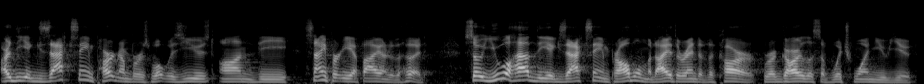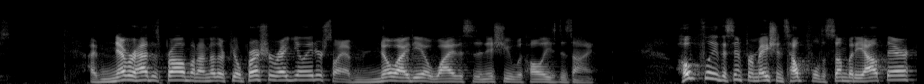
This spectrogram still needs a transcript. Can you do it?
are the exact same part number as what was used on the Sniper EFI under the hood. So you will have the exact same problem at either end of the car, regardless of which one you use. I've never had this problem on another fuel pressure regulator, so I have no idea why this is an issue with Holley's design. Hopefully this information is helpful to somebody out there,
